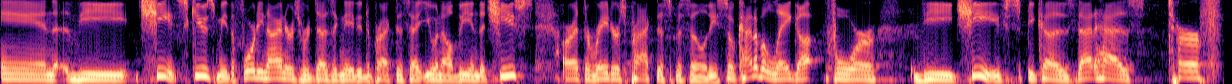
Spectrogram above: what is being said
And the Chiefs, excuse me, the 49ers were designated to practice at UNLV, and the Chiefs are at the Raiders practice facility. So, kind of a leg up for the Chiefs because that has turf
